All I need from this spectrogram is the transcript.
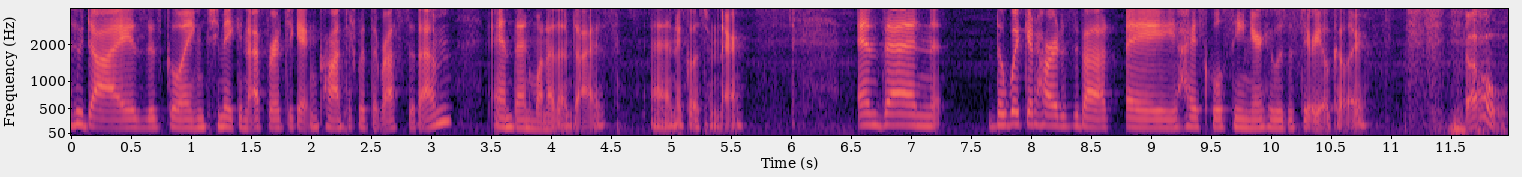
who dies is going to make an effort to get in contact with the rest of them, and then one of them dies, and it goes from there. And then the Wicked Heart is about a high school senior who was a serial killer. Oh.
